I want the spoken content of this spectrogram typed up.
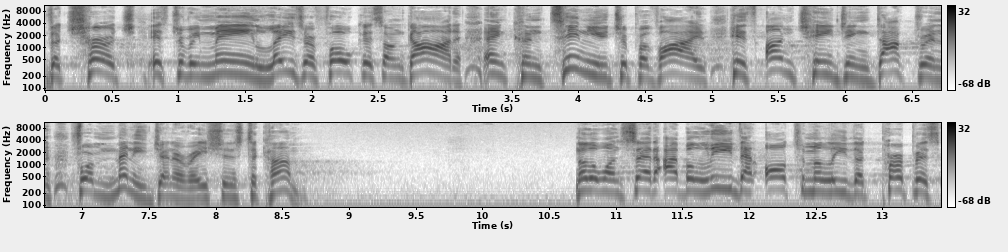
The church is to remain laser focused on God and continue to provide his unchanging doctrine for many generations to come. Another one said, I believe that ultimately the purpose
